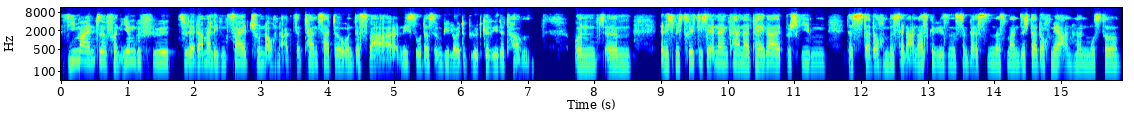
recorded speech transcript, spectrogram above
sie meinte, von ihrem Gefühl zu der damaligen Zeit schon auch eine Akzeptanz hatte und das war nicht so, dass irgendwie Leute blöd geredet haben. Und ähm, wenn ich mich richtig erinnern kann, hat Helga halt beschrieben, dass es da doch ein bisschen anders gewesen ist im Westen, dass man sich da doch mehr anhören musste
